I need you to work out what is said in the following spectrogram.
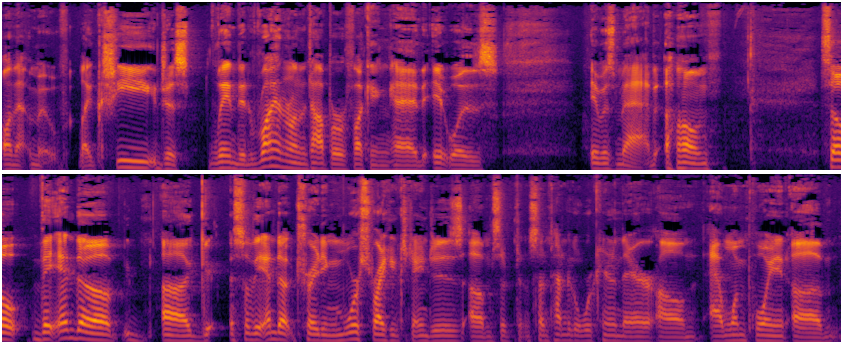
on that move. Like she just landed right on the top of her fucking head. It was it was mad. Um so they end up uh so they end up trading more strike exchanges um so some to go work here and there. Um at one point um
